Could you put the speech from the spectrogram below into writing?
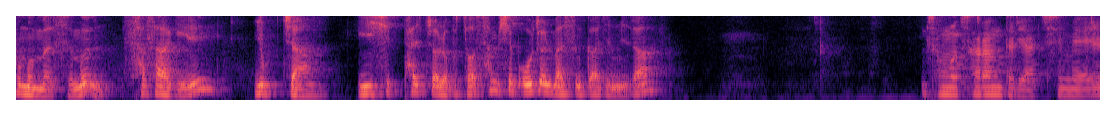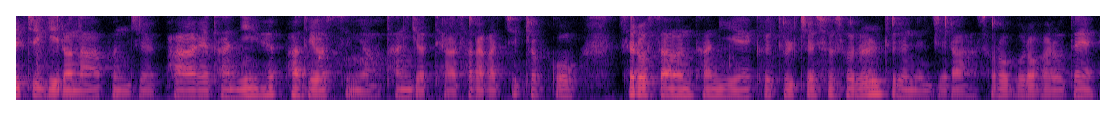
본문 말씀은 사사기 6장 28절로부터 35절 말씀까지입니다. 성읍 사람들이 아침에 일찍 일어나 본즉 바알의 단이 회파되었으며 단 곁에 아사라가 찍혔고 새로 쌓은 단 위에 그 둘째 수소를 들였는지라 서로 물어 가로되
